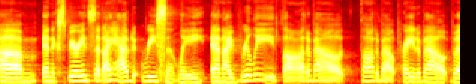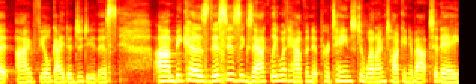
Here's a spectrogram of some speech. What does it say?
um, an experience that I had recently, and I really thought about, thought about, prayed about, but I feel guided to do this um, because this is exactly what happened. It pertains to what I'm talking about today.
